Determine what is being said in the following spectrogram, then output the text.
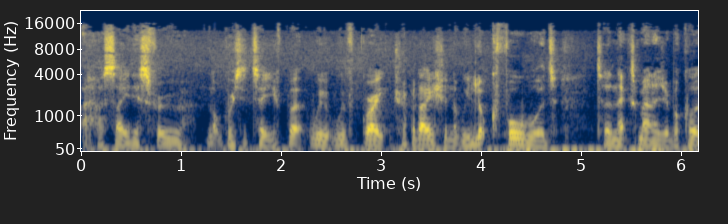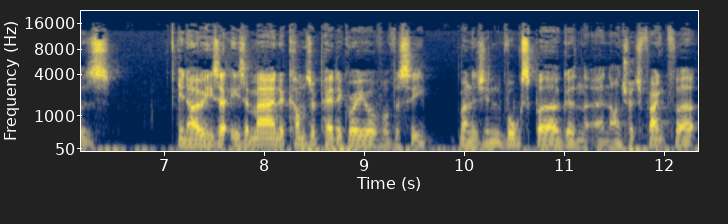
I say this through not gritted teeth, but we, with great trepidation that we look forward to the next manager because, you know, he's a he's a man who comes with pedigree of obviously managing Wolfsburg and, and Eintracht Frankfurt.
